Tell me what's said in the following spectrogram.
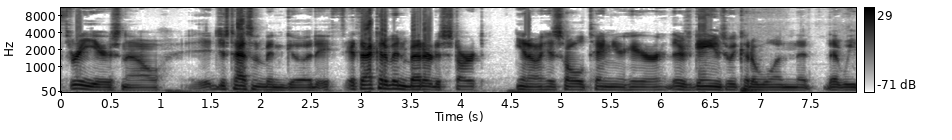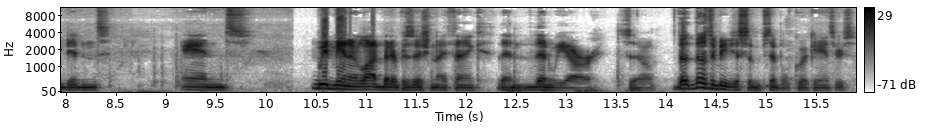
three years now. It just hasn't been good. If, if that could have been better to start you know his whole tenure here. There's games we could have won that that we didn't, and we'd be in a lot better position, I think, than than we are. So th- those would be just some simple, quick answers.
